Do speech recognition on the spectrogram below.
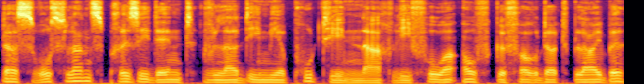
dass Russlands Präsident Wladimir Putin nach wie vor aufgefordert bleibe,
